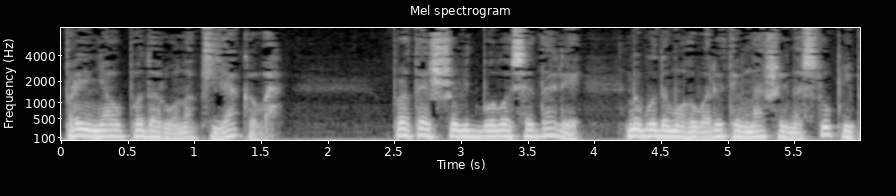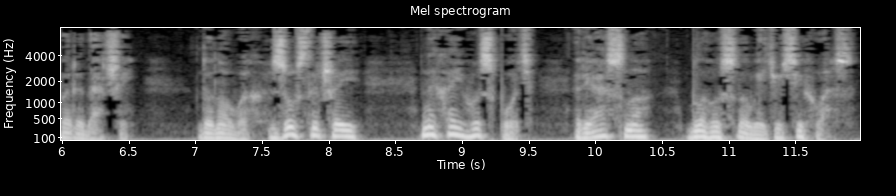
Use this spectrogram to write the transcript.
прийняв подарунок Якова. Про те, що відбулося далі, ми будемо говорити в нашій наступній передачі. До нових зустрічей. Нехай Господь рясно благословить усіх вас.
